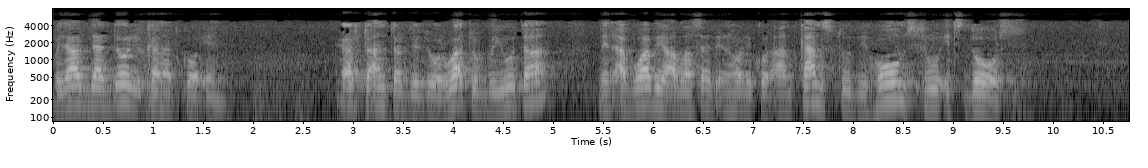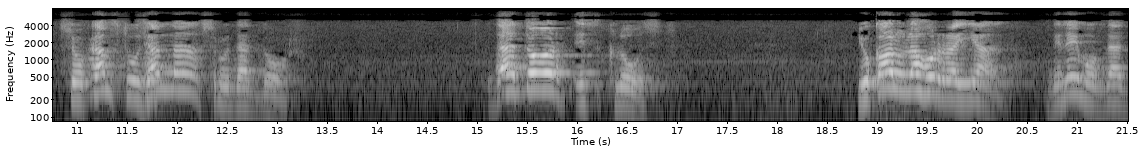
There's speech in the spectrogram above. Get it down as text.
Without that door you cannot go in. You have to enter the door. وَأْتُوا الْبُيُوتَ من أبوابها Allah said in Holy Quran comes to the homes through its doors. So comes to Jannah through that door. That door is closed. يقال له الريان. The name of that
